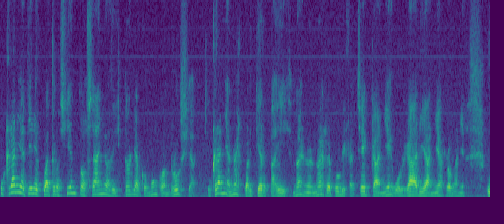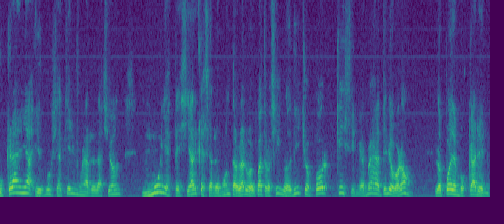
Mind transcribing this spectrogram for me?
Ucrania tiene 400 años de historia común con Rusia. Ucrania no es cualquier país, no es, no, es, República Checa, ni es Bulgaria, ni es Rumanía. Ucrania y Rusia tienen una relación muy especial que se remonta a lo largo de cuatro siglos, dicho por Kissinger, no es Atilio Borón. Lo pueden buscar en,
